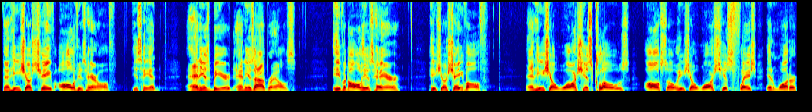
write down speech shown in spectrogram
that he shall shave all of his hair off his head, and his beard, and his eyebrows, even all his hair, he shall shave off, and he shall wash his clothes. Also, he shall wash his flesh in water,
